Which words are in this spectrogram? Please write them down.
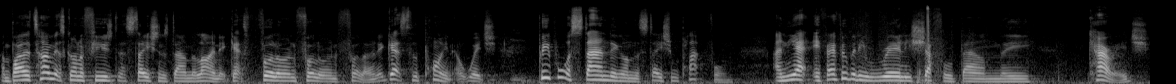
And by the time it's gone a few stations down the line, it gets fuller and fuller and fuller, and it gets to the point at which people were standing on the station platform. And yet, if everybody really shuffled down the carriage,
